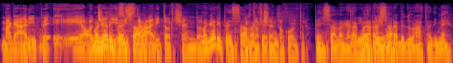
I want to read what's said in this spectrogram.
Magari pe- e oggi Magari si sta che- ritorcendo, magari pensava ritorcendo contro. pensava che la Prima, guerra prima. sarebbe durata di me.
